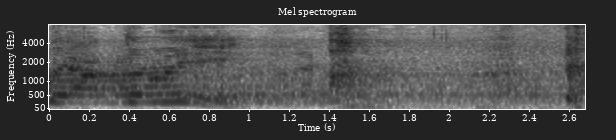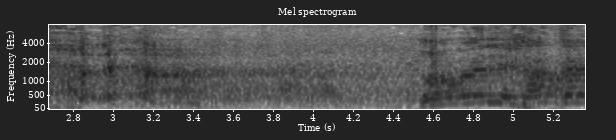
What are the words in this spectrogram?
বেআবি নবীর সাথে।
